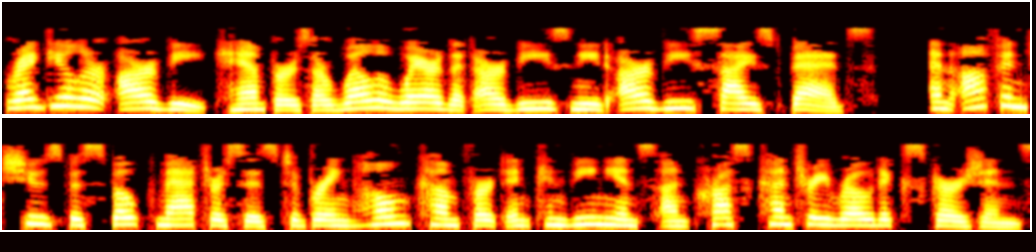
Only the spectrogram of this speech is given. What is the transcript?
Regular RV campers are well aware that RVs need RV-sized beds, and often choose bespoke mattresses to bring home comfort and convenience on cross-country road excursions.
